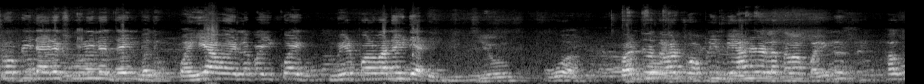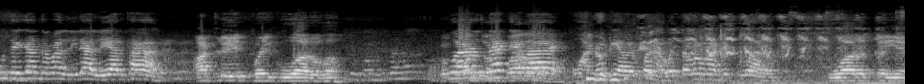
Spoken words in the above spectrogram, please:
ચોપડી ડાયરેક્ટ છોડીને જ જઈને બધું પહી આવે એટલે પછી કોઈ મેળ પડવા નહીં દેતી. પણ જો તમારે ચોપડી બે એટલે તમારા ભાઈનું હગું થઈ જાય તમારે લીલા લેર થાય આટલું એક ભાઈ કુવારો હ. કુવારો ના કહેવાય. વાંઢો કહેવાય પણ હવે તમારા માટે કુવારો. કુવારો જ કહીએ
